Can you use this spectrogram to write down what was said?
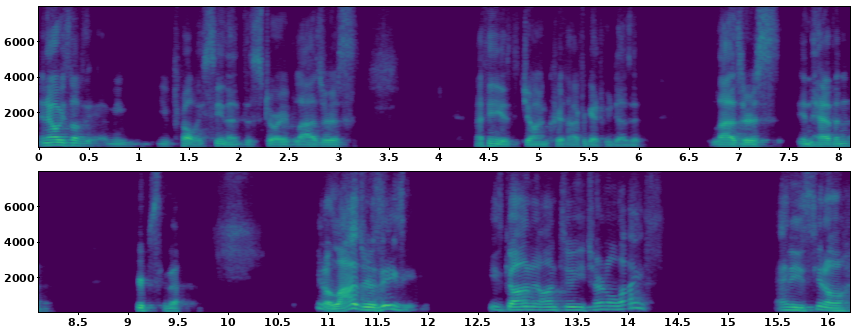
And I always love, I mean, you've probably seen that the story of Lazarus. I think it's John Crist, I forget who does it. Lazarus in heaven. You know, Lazarus, he's, he's gone on to eternal life. And he's, you know,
